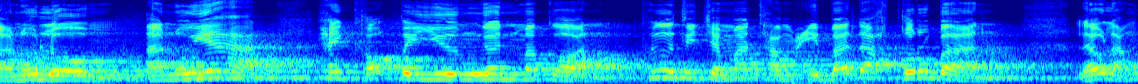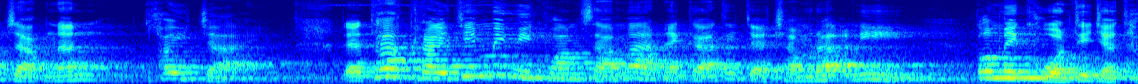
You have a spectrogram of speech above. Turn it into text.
อนุโลม อนุญาตให้เขาไปยืมเงินมาก่อน เพื่อที่จะมาทำอิบาดะกุรบาน แล้วหลังจากนั้นค่อยจ่าย แต่ถ้าใครที่ไม่มีความสามารถในการที่จะชำระหนี้ก็ไม่ควรที่จะท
